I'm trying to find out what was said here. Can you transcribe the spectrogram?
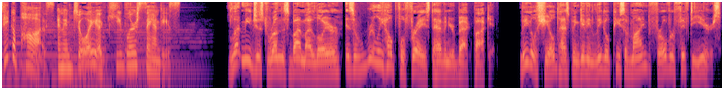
Take a pause and enjoy a Keebler Sandies. Let me just run this by my lawyer is a really helpful phrase to have in your back pocket. Legal Shield has been giving legal peace of mind for over 50 years.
